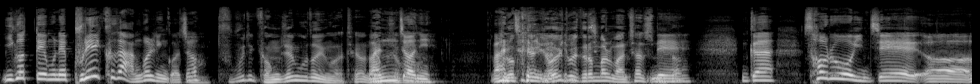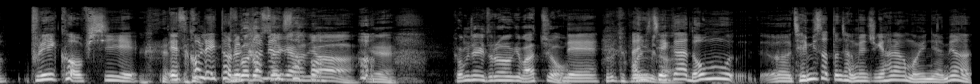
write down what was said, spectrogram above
이것 때문에 브레이크가 안 걸린 거죠. 두 분이 경쟁 구도인 것 같아요. 완전히. 완전히 그렇게 여의도에. 그런 말 많지 않습니까? 네. 그러니까 서로 이제 어 브레이크 없이 에스컬레이터를 누가 더 세게 타면서 하냐. 예. 경쟁이 들어간 게 맞죠. 네. 그렇게 보입니다. 아니 제가 너무 어, 재밌었던 장면 중에 하나가 뭐였냐면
